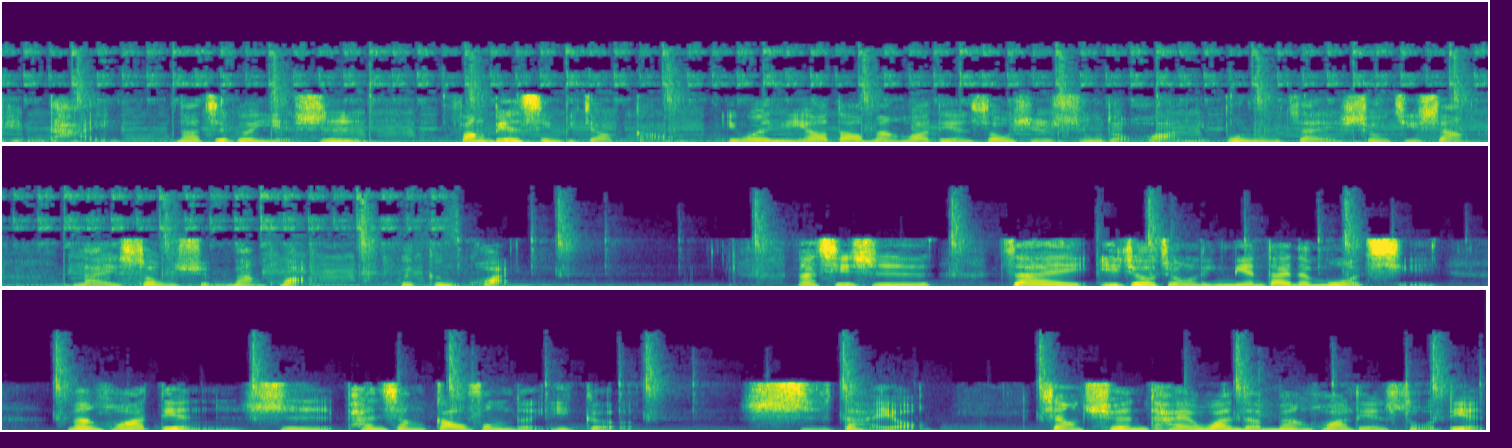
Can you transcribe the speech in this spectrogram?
平台，那这个也是方便性比较高。因为你要到漫画店搜寻书的话，你不如在手机上来搜寻漫画会更快。那其实，在一九九零年代的末期，漫画店是攀上高峰的一个时代哦，像全台湾的漫画连锁店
